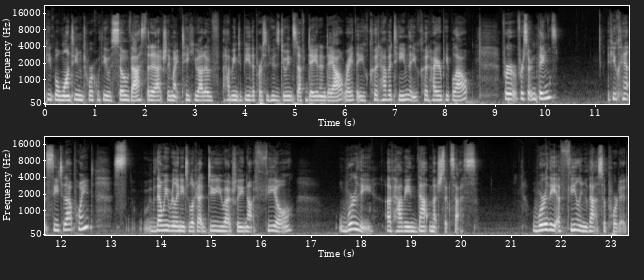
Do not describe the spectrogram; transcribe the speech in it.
people wanting to work with you is so vast that it actually might take you out of having to be the person who's doing stuff day in and day out, right? That you could have a team, that you could hire people out for, for certain things. If you can't see to that point, then we really need to look at do you actually not feel worthy of having that much success? Worthy of feeling that supported,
